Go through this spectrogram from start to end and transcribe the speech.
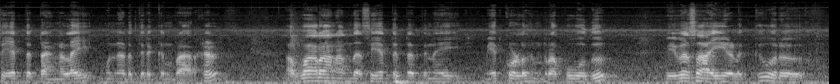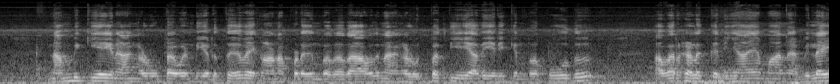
செயற்திட்டங்களை முன்னெடுத்திருக்கின்றார்கள். அவ்வாறான அந்த செயற்திட்டத்தினை மேற்கொள்ளுகின்ற போது விவசாயிகளுக்கு ஒரு நம்பிக்கையை நாங்கள் ஊட்ட வேண்டிய ஒரு தேவை காணப்படுகின்றது. அதாவது நாங்கள் உற்பத்தியை அதிகரிக்கின்ற போது அவர்களுக்கு நியாயமான விலை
